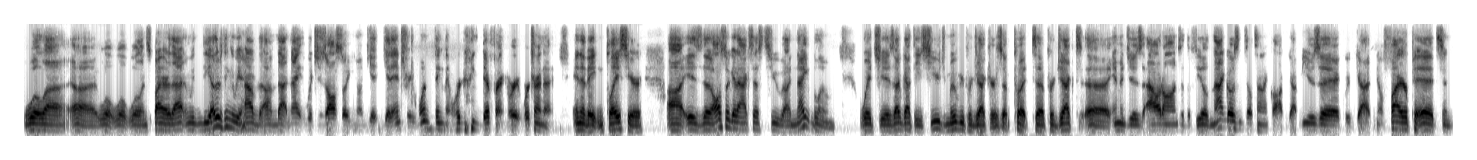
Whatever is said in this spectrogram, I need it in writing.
will uh, uh, will will will inspire that. And we, the other thing that we have um, that night, which is also you know get get entry. One thing that we're doing different, we're we're trying to innovate in place here, uh, is to also get access to uh, Night Bloom, which is I've got these huge movie projectors that put uh, project uh, images out onto the field, and that goes until 10 o'clock. We've got music, we've got you know fire pits, and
